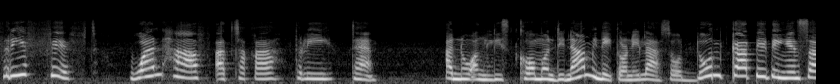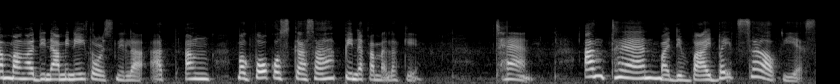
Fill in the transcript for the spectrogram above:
3 fifth, 1 half, at saka 3 tenth. ano ang least common denominator nila. So, doon ka titingin sa mga denominators nila at ang mag-focus ka sa pinakamalaki. 10. Ang 10 ma-divide by itself, yes.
